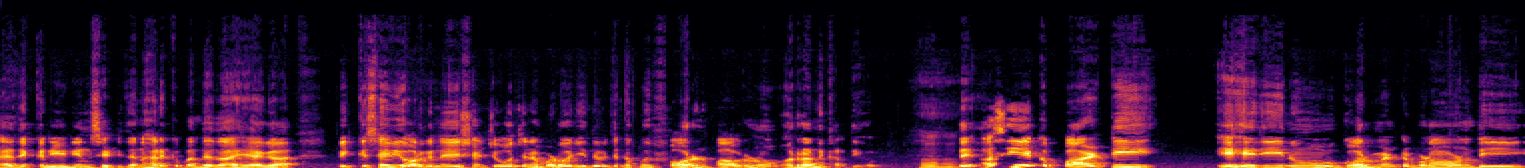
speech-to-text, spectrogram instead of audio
ਐਜ਼ ਅ ਕੈਨੇਡੀਅਨ ਸਿਟੀਜ਼ਨ ਹਰ ਇੱਕ ਬੰਦੇ ਦਾ ਇਹ ਹੈਗਾ ਵੀ ਕਿਸੇ ਵੀ ਆਰਗੇਨਾਈਜੇਸ਼ਨ ਚ ਉਹ ਚ ਨਾ ਵੜੋ ਜਿਹਦੇ ਵਿੱਚ ਨਾ ਕੋਈ ਫੋਰਨ ਪਾਵਰ ਨੂੰ ਰਨ ਕਰਦੀ ਹੋਵੇ। ਤੇ ਅਸੀਂ ਇੱਕ ਪਾਰਟੀ ਇਹ ਜੀ ਨੂੰ ਗਵਰਨਮੈਂਟ ਬਣਾਉਣ ਦੀ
